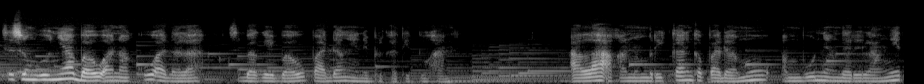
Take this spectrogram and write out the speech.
Sesungguhnya bau anakku adalah sebagai bau padang yang diberkati Tuhan. Allah akan memberikan kepadamu embun yang dari langit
